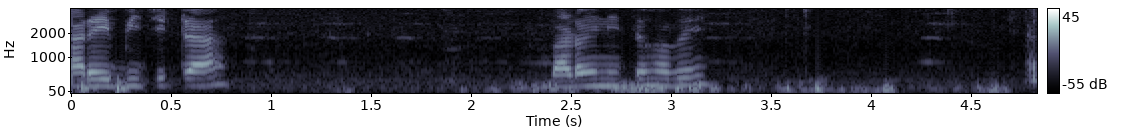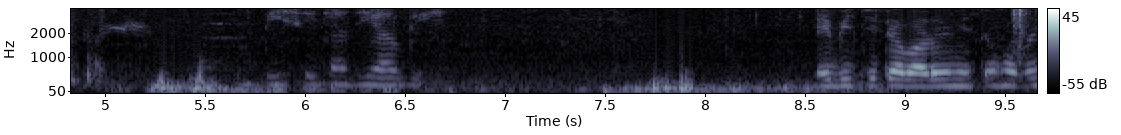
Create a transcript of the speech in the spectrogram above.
আর এই বিচিটা বাড়োয় নিতে হবে। দিয়াবি এই বিচিটা বাড়োয় নিতে হবে।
